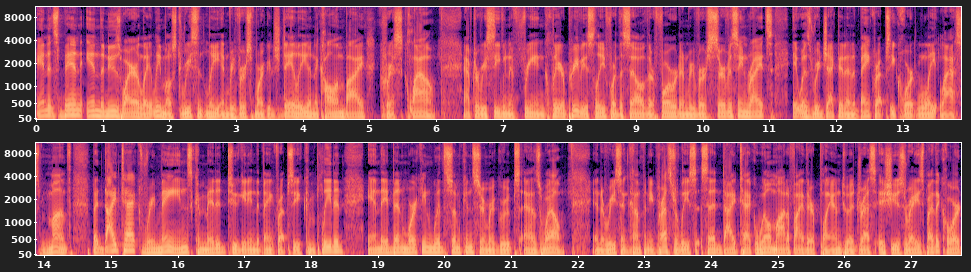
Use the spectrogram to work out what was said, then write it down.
and it's been in the newswire lately, most recently in Reverse Mortgage Daily in a column by Chris Clow. After receiving a free and clear previously for the sale of their forward and reverse servicing rights, it was rejected in a bankruptcy court late last month, but Ditech remains committed committed to getting the bankruptcy completed, and they've been working with some consumer groups as well. In a recent company press release, it said Ditech will modify their plan to address issues raised by the court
